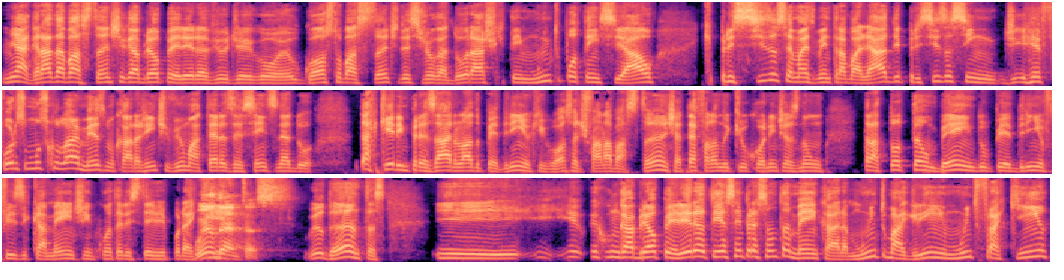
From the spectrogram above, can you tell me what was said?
Me agrada bastante Gabriel Pereira, viu, Diego? Eu gosto bastante desse jogador, acho que tem muito potencial, que precisa ser mais bem trabalhado e precisa, assim, de reforço muscular mesmo, cara. A gente viu matérias recentes, né, do daquele empresário lá do Pedrinho, que gosta de falar bastante, até falando que o Corinthians não tratou tão bem do Pedrinho fisicamente enquanto ele esteve por aqui. Will Dantas. Will Dantas. E, e, e, com Gabriel Pereira eu tenho essa impressão também, cara. Muito magrinho, muito fraquinho,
